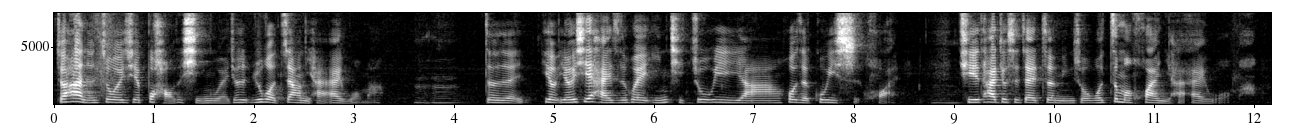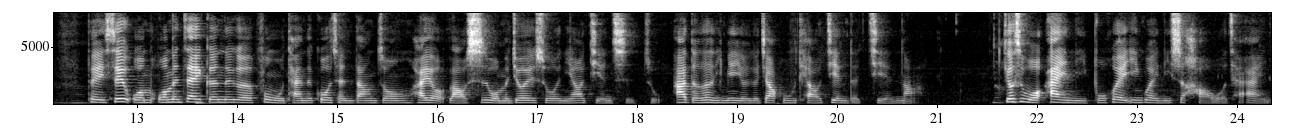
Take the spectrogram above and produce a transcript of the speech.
就他能做一些不好的行为，就是如果这样，你还爱我吗？对不对？有有一些孩子会引起注意呀，或者故意使坏。其实他就是在证明说，我这么坏，你还爱我吗？对，所以，我们我们在跟那个父母谈的过程当中，还有老师，我们就会说，你要坚持住。阿德勒里面有一个叫无条件的接纳，就是我爱你，不会因为你是好我才爱你。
